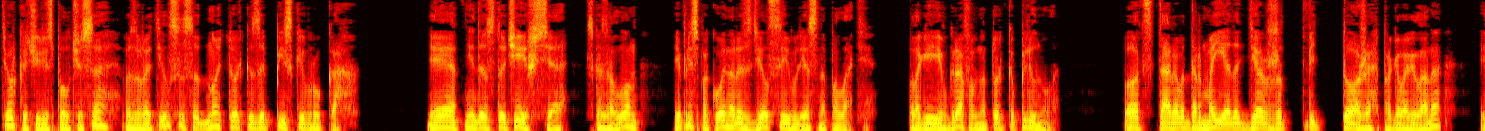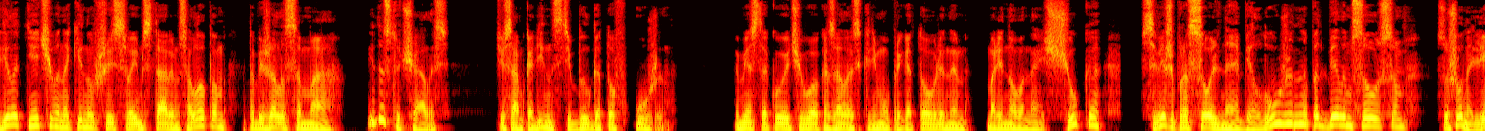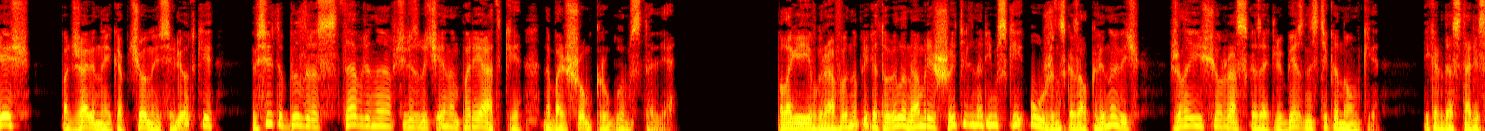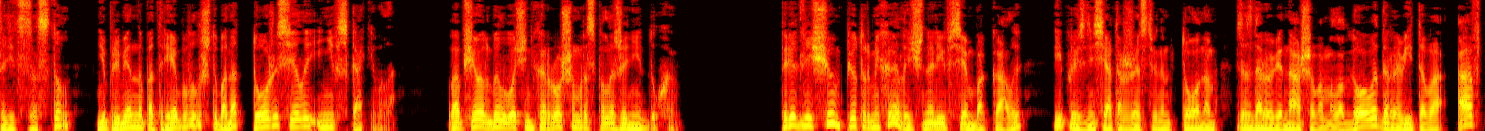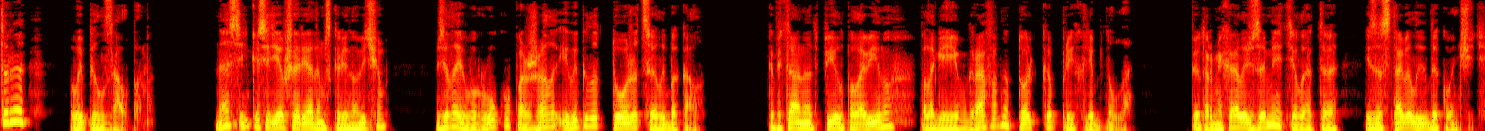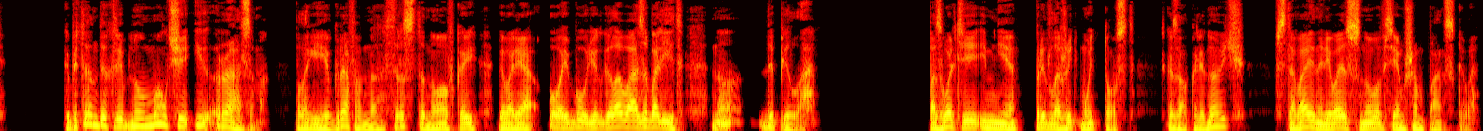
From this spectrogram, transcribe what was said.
Терка через полчаса возвратился с одной только запиской в руках. — Нет, не достучишься, — сказал он, и преспокойно разделся и влез на палате. Пелагея Евграфовна только плюнула. — Вот старого дармоеда держат ведь тоже, — проговорила она, и делать нечего, накинувшись своим старым салопом, побежала сама, и достучалась. Часам к одиннадцати был готов ужин. Вместо кое-чего оказалось к нему приготовленным маринованная щука, свежепросольная белужина под белым соусом, сушеный лещ, поджаренные копченые селедки — и все это было расставлено в чрезвычайном порядке на большом круглом столе. Пелагея Евграфовна приготовила нам решительно римский ужин, — сказал Калинович, желая еще раз сказать любезность экономке. И когда стали садиться за стол, непременно потребовал, чтобы она тоже села и не вскакивала. Вообще он был в очень хорошем расположении духа. Перед лещом Петр Михайлович, налив всем бокалы, и, произнеся торжественным тоном за здоровье нашего молодого, даровитого автора, выпил залпом. Настенька, сидевшая рядом с Калиновичем, взяла его руку, пожала и выпила тоже целый бокал. Капитан отпил половину, Пелагея Евграфовна только прихлебнула. Петр Михайлович заметил это и заставил их докончить. Капитан дохлебнул молча и разом, Пелагея Евграфовна с расстановкой, говоря «Ой, будет, голова заболит», но допила. «Позвольте и мне предложить мой тост», — сказал Калинович, вставая и наливая снова всем шампанского.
